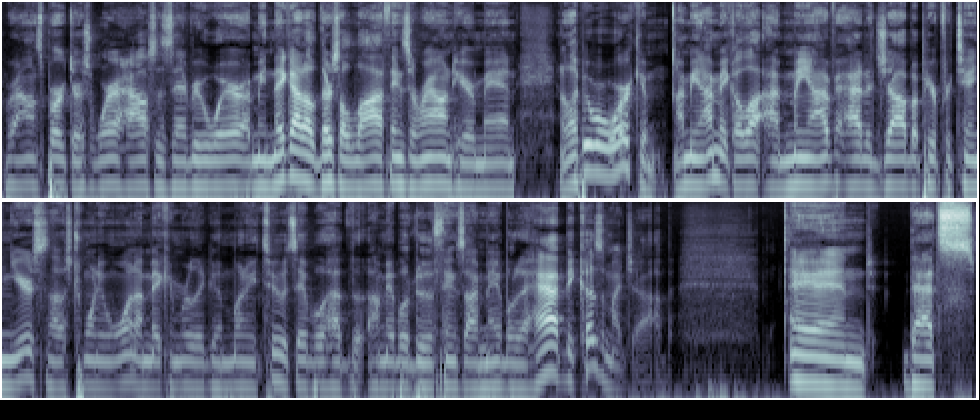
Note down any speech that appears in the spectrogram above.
brownsburg. There's warehouses everywhere. I mean they got a, there's a lot of things around here man and a lot of people are working. I mean i make a lot i mean i've had a job up here for 10 years since i was 21 i'm making really good money too. It's able to have the, i'm able to do the things i'm able to have because of my job. And that's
